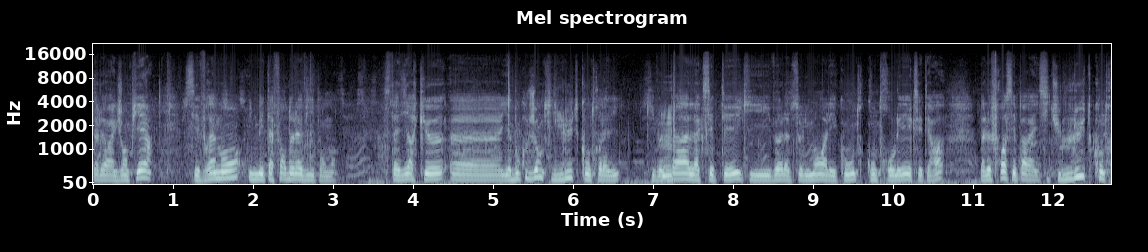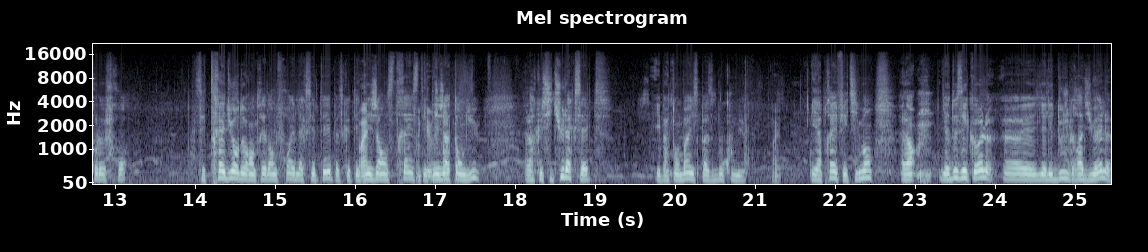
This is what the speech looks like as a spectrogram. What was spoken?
à l'heure avec Jean-Pierre, c'est vraiment une métaphore de la vie pour moi. C'est-à-dire qu'il y a beaucoup de gens qui luttent contre la vie, qui veulent Mhm. pas l'accepter, qui veulent absolument aller contre, contrôler, etc. Bah, le froid, c'est pareil. Si tu luttes contre le froid, c'est très dur de rentrer dans le froid et de l'accepter parce que tu es Ouais. déjà en stress, tu es déjà tendu. Alors que si tu l'acceptes, et ben ton bain il se passe beaucoup mieux. Ouais. Et après, effectivement, alors il y a deux écoles. Euh, Il y a les douches graduelles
